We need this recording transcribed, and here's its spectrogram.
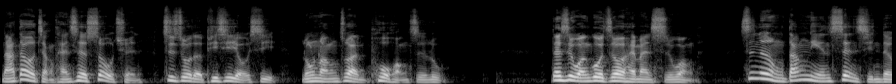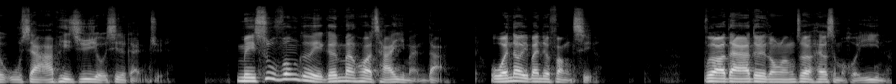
拿到讲坛社授权制作的 PC 游戏《龙狼传：破皇之路》，但是玩过之后还蛮失望的，是那种当年盛行的武侠 RPG 游戏的感觉，美术风格也跟漫画差异蛮大，我玩到一半就放弃了。不知道大家对《龙狼传》还有什么回忆呢？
